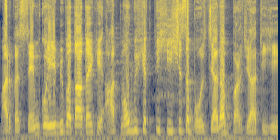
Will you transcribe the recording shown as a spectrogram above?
मार्कस सेम को ये भी बताता है कि आत्माओं की शक्ति शीशे से बहुत ज़्यादा बढ़ जाती है,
